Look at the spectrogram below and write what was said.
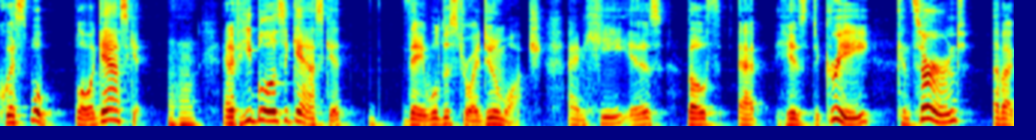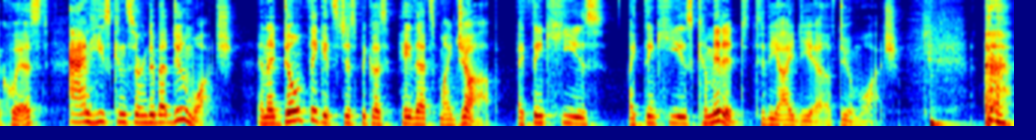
Quist will blow a gasket. Mm-hmm. And if he blows a gasket, they will destroy Doomwatch. And he is both at his degree concerned about Quist and he's concerned about Doomwatch. And I don't think it's just because, hey, that's my job. I think he is I think he is committed to the idea of Doomwatch.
